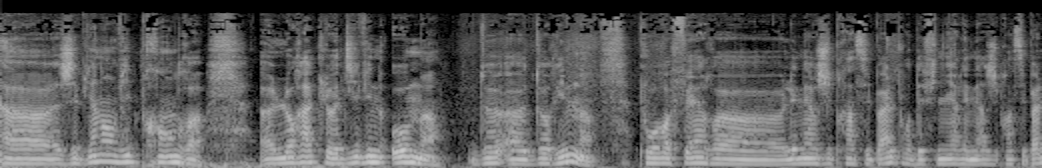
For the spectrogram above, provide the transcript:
Euh, j'ai bien envie de prendre euh, l'oracle Divine Home de euh, Dorine pour faire euh, l'énergie principale, pour définir l'énergie principale.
